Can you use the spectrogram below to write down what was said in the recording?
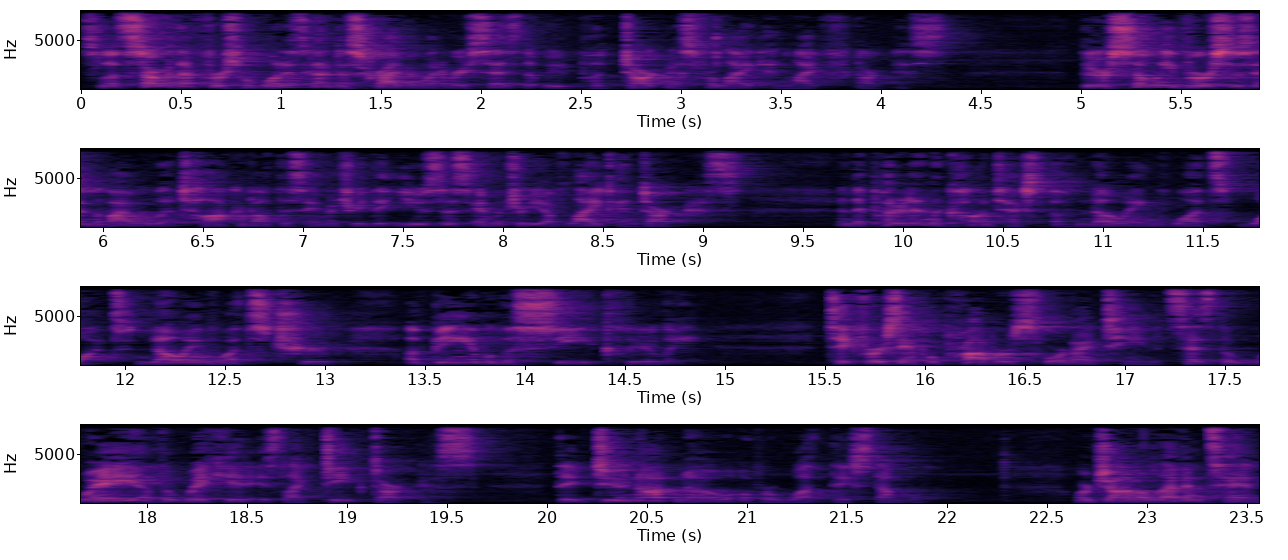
So let's start with that first one. What is God describing whenever he says that we put darkness for light and light for darkness? There are so many verses in the Bible that talk about this imagery, that use this imagery of light and darkness. And they put it in the context of knowing what's what, knowing what's true, of being able to see clearly. Take, for example, Proverbs 4.19. It says, The way of the wicked is like deep darkness. They do not know over what they stumble. Or John 11.10,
